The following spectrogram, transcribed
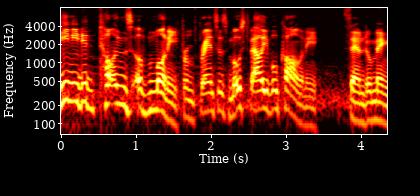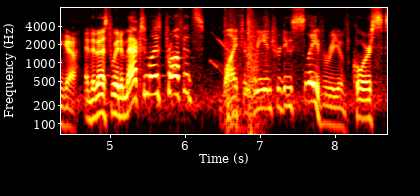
he needed tons of money from France's most valuable colony, Saint Domingo. And the best way to maximize profits? Why, to reintroduce slavery, of course.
